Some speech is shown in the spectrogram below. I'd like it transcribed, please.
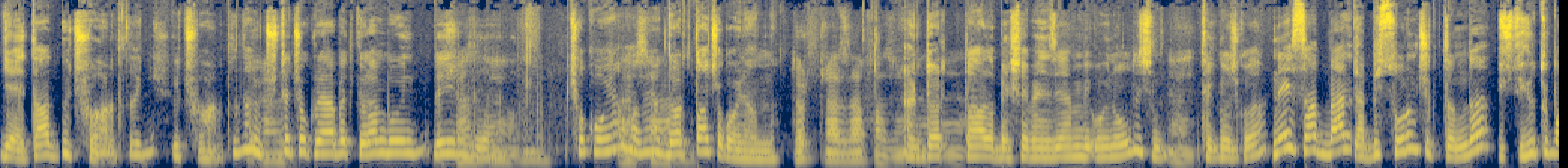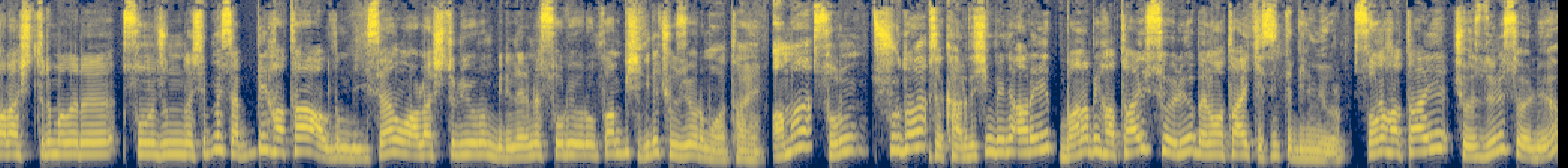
GTA 3 vardı. 3 vardı da 3'te çok rağbet gören bir oyun değildi yani. ya, değil? Çok oynanmadı ya. severdim. 4 daha çok oynandı. 4 biraz daha fazla. Yani oynadı, 4 aynen. daha da 5'e benzeyen bir oyun olduğu için Evet. teknolojik olarak. Neyse abi ben ya bir sorun çıktığında işte YouTube araştırmaları sonucunda işte mesela bir hata aldım bilgisayardan o araştırıyorum birilerine soruyorum falan bir şekilde çözüyorum o hatayı. Ama sorun şurada mesela kardeşim beni arayıp bana bir hatayı söylüyor ben o hatayı kesinlikle bilmiyorum. Sonra hatayı çözdüğünü söylüyor.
